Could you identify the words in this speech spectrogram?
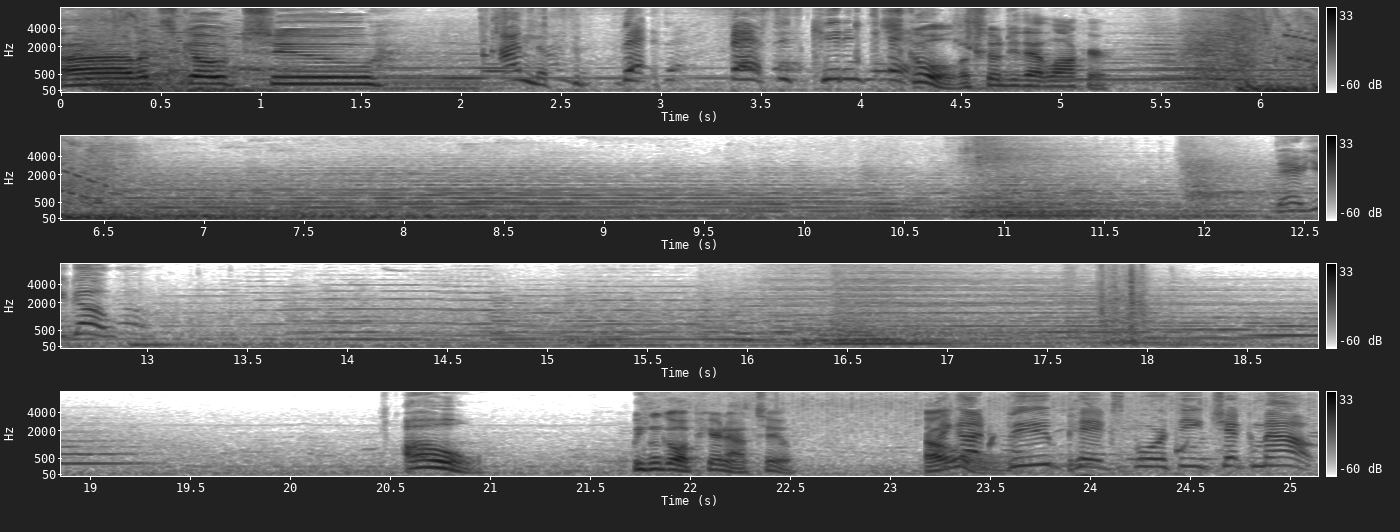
Uh, let's go to I'm the fa fastest kid in town. school. Let's go do that locker. There you go. Oh! We can go up here now, too. Oh. I got boob pics, Forthy. Check them out.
